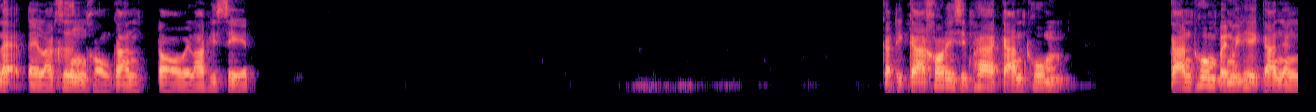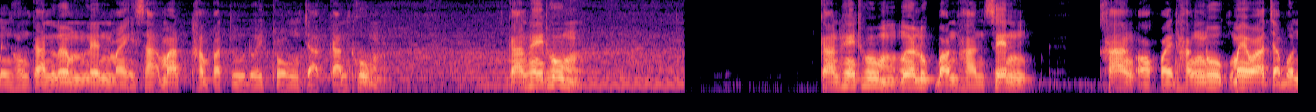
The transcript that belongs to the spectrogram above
และแต่ละครึ่งของการต่อเวลาพิเศษ กติกาข้อที่ 15 การทุ่ม การทุ่มเป็นวิธีการอย่างหนึ่งของการเริ่มเล่นใหม่ สามารถทำประตูโดยตรงจากการทุ่ม การให้ทุ่ม การให้ทุ่มเมื่อลูกบอลผ่านเส้นข้างออกไปทั้งลูกไม่ว่าจะบน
